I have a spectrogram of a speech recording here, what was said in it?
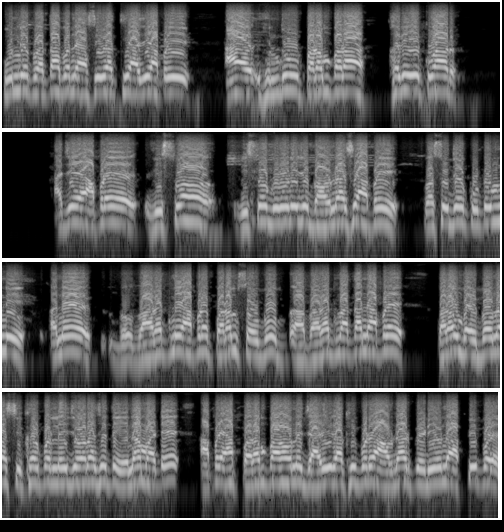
પુણ્ય, પ્રતાપ અને આશીર્વાદથી આજે આપણી આ હિન્દુ પરંપરા ફરી એકવાર આજે આપણે વિશ્વ, વિશ્વગુરુની જે ભાવના છે આપણી વસુદેવ કુટુંબની અને ભારતને આપણે પરમ સૌભો ભારત માતાને આપણે પરમ વૈભવના શિખર પર લઈ જવાના છે, તો એના માટે આપણે આ પરંપરાઓને જાળવી રાખવી પડે, આવનાર પેઢીઓને આપવી પડે.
